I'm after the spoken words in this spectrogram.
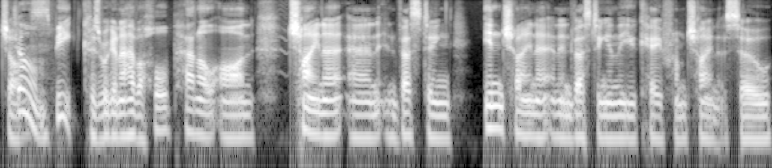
John, John. speak because we're going to have a whole panel on China and investing in China and investing in the UK from China. So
